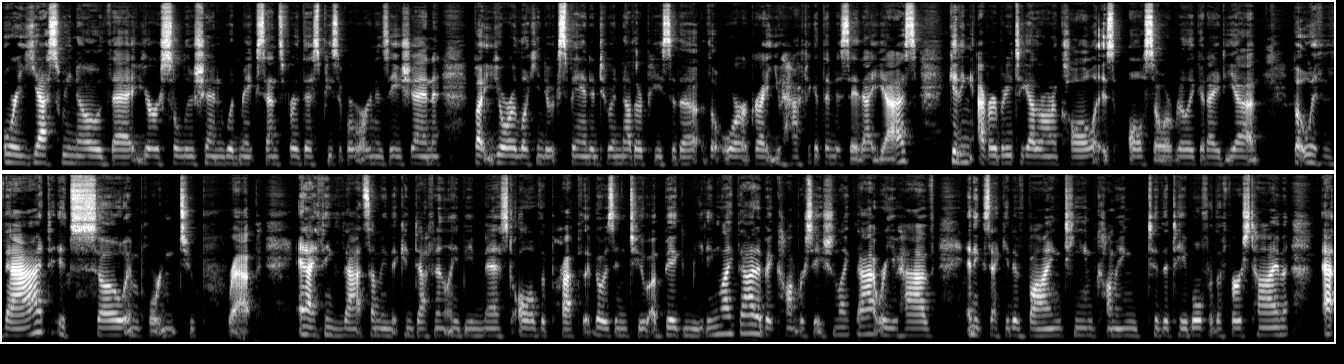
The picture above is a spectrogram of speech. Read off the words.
or yes we know that your solution would make sense for this piece of our organization but you're looking to expand into another piece of the the org right? You have to get them to say that yes. Getting everybody together on a call is also a really good idea. But with that it's so important to and I think that's something that can definitely be missed all of the prep that goes into a big meeting like that, a big conversation like that, where you have an executive buying team coming to the table for the first time at,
